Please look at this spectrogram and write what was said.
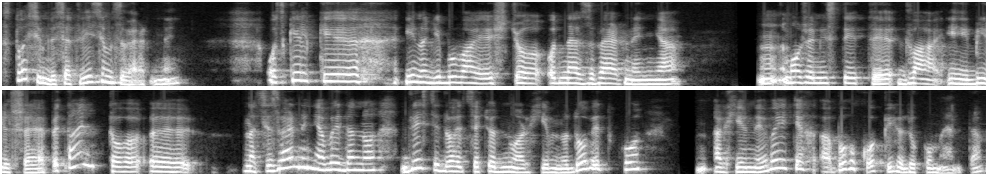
178 звернень. Оскільки іноді буває, що одне звернення може містити два і більше питань, то е, на ці звернення видано 221 архівну довідку, архівний витяг або копію документа.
